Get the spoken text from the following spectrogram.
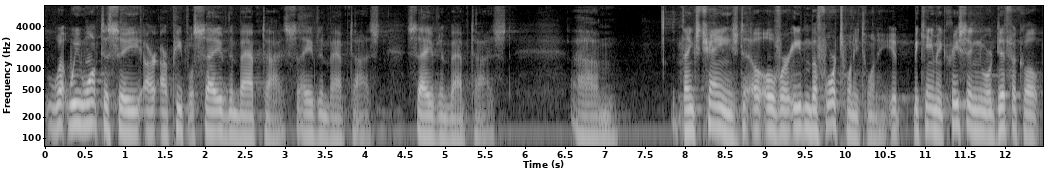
what we want to see are, are people saved and baptized, saved and baptized, saved and baptized. Um, things changed over even before 2020. It became increasingly more difficult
